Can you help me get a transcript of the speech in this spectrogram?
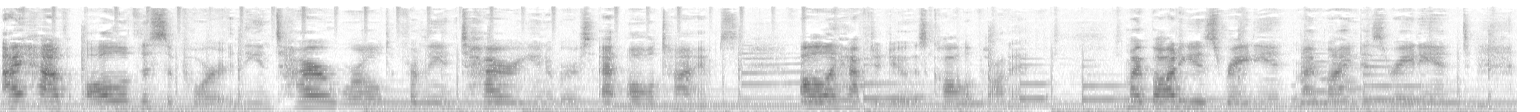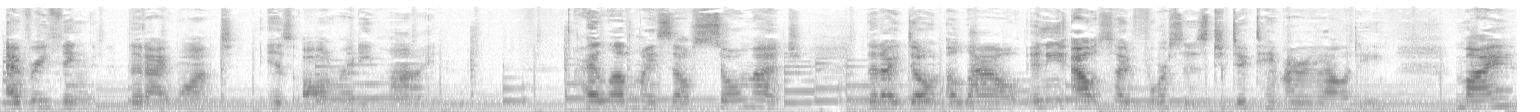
I have all of the support in the entire world from the entire universe at all times. All I have to do is call upon it. My body is radiant, my mind is radiant. Everything that I want is already mine. I love myself so much that I don't allow any outside forces to dictate my reality. My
